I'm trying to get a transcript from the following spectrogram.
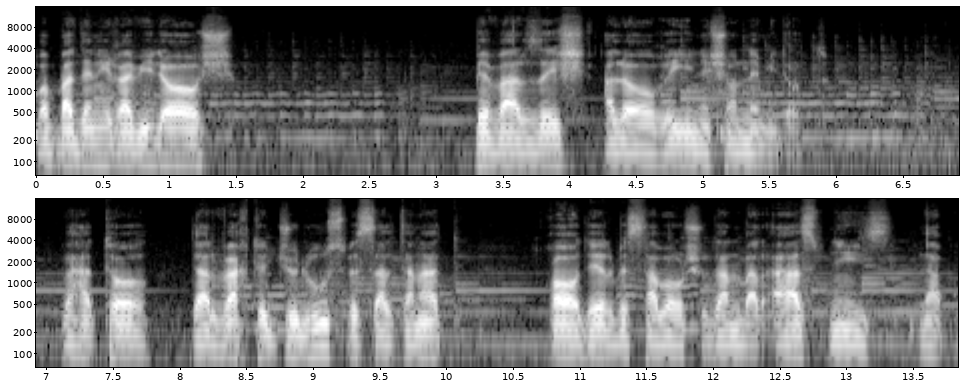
و بدنی قوی داشت. به ورزش علاقه نشان نمی‌داد. و حتی در وقت جلوس به سلطنت قادر به سوار شدن بر اسب نیز نبود.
